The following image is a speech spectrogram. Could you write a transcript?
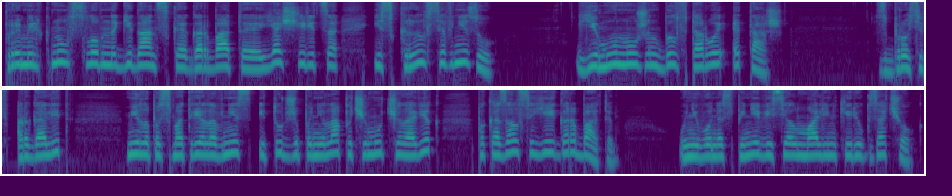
промелькнул, словно гигантская горбатая ящерица, и скрылся внизу. Ему нужен был второй этаж. Сбросив арголит, Мила посмотрела вниз и тут же поняла, почему человек показался ей горбатым. У него на спине висел маленький рюкзачок.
